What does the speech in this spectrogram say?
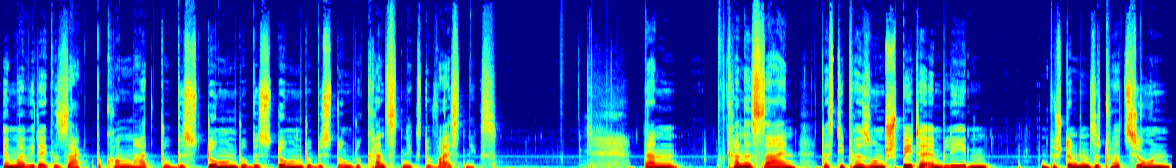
immer wieder gesagt bekommen hat, du bist dumm, du bist dumm, du bist dumm, du kannst nichts, du weißt nichts, dann kann es sein, dass die Person später im Leben in bestimmten Situationen,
